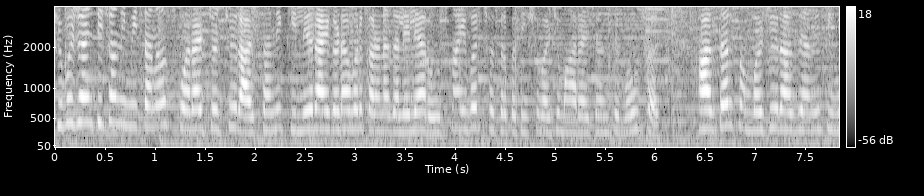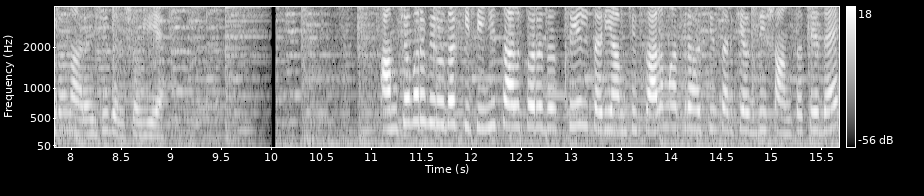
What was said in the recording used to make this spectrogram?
शिवजयंतीच्या निमित्तानं स्वराज्याची राजधानी किल्ले रायगडावर करण्यात आलेल्या रोषणाईवर छत्रपती शिवाजी महाराजांचे वंशज खासदार संभाजीराजे यांनी तीव्र नाराजी दर्शवली आहे. आमच्यावर विरोधक कितीही चाल करत असतील तरी आमची चाल मात्र हत्तीसारखी अगदी शांततेत आहे.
